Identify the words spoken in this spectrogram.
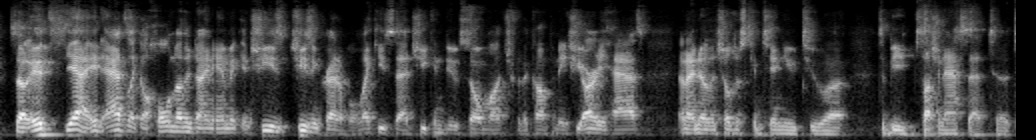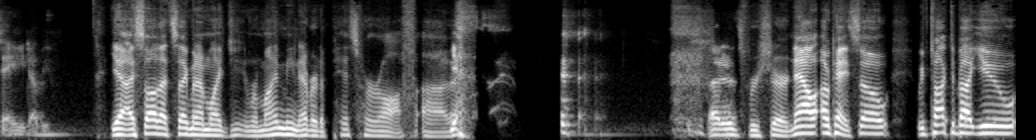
So it's yeah it adds like a whole nother dynamic and she's she's incredible. Like you said, she can do so much for the company. She already has, and I know that she'll just continue to uh, to be such an asset to, to AEW. Yeah, I saw that segment. I'm like, Gee, remind me never to piss her off. Uh, yeah. that is for sure. Now, okay, so we've talked about you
